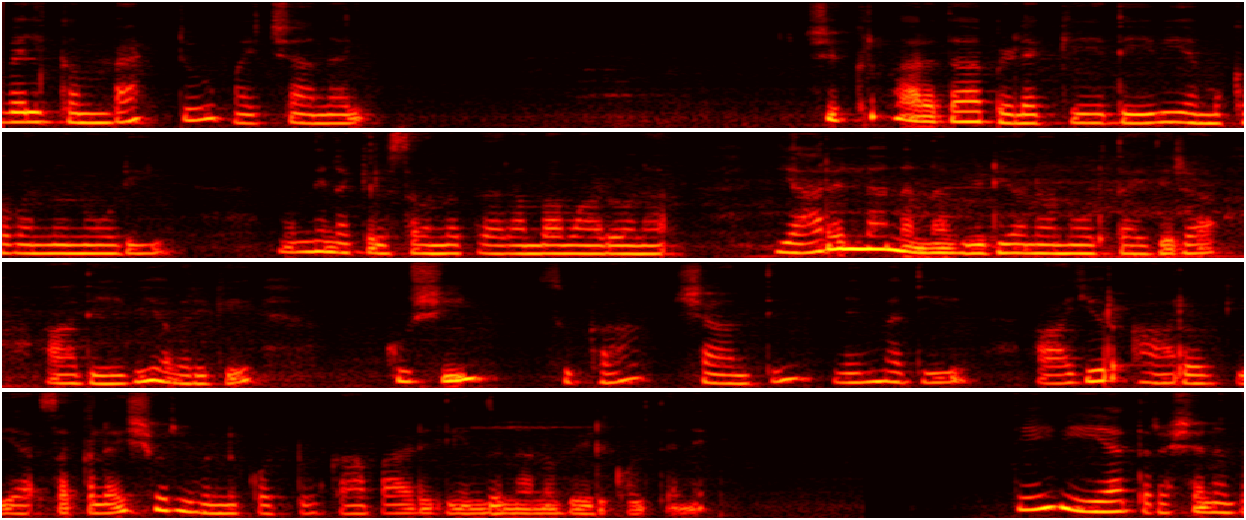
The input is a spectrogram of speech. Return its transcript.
Welcome back to my channel. ಶುಕ್ರವಾರದ ಬೆಳಗ್ಗೆ ದೇವಿಯ ಮುಖವನ್ನು ನೋಡಿ ಮುಂದಿನ ಕೆಲಸವನ್ನು ಪ್ರಾರಂಭ ಮಾಡೋಣ. ಯಾರೆಲ್ಲ ನನ್ನ ವಿಡಿಯೋನ ನೋಡ್ತಾ ಇದ್ದೀರಾ, ಆ ದೇವಿ ಅವರಿಗೆ ಖುಷಿ, ಸುಖ, ಶಾಂತಿ, ನೆಮ್ಮದಿ, ಆಯುರ್ ಆರೋಗ್ಯ ಸಕಲೈಶ್ವರ್ಯವನ್ನು ಕೊಟ್ಟು ಕಾಪಾಡಲಿ ಎಂದು ನಾನು ಬೇಡಿಕೊಳ್ತೇನೆ. ದೇವಿಯ ದರ್ಶನದ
